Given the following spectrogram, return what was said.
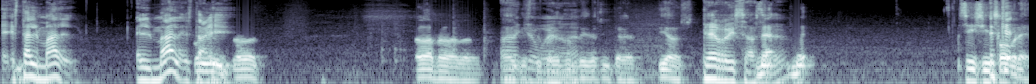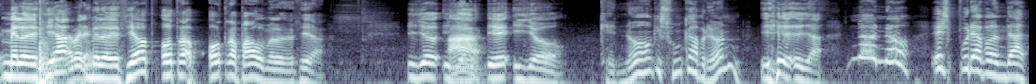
está el mal. El mal está ahí. Perdón, perdón. perdón. Ay, que qué bueno, ¿eh? Dios. Qué risas, Me- eh. me- Sí, sí, Es pobre. que me lo decía, ver. me lo decía ot- otra, otra Pau, me lo decía. Y yo, y, Ah. yo, y, y yo, que no, que es un cabrón. Y ella, no, no, es pura bondad.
